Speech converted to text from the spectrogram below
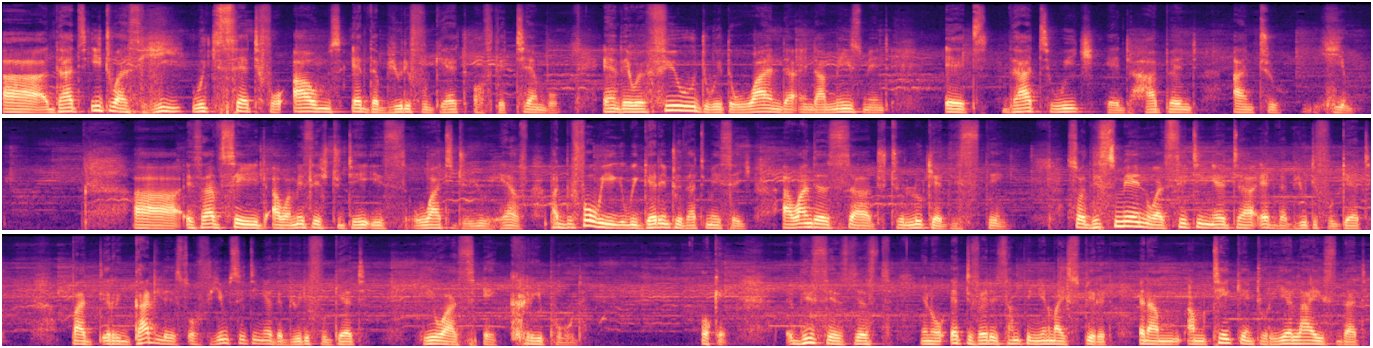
uh, that it was he which sat for alms at the beautiful gate of the temple. And they were filled with wonder and amazement at that which had happened unto him. Uh, as I've said, our message today is what do you have? But before we, we get into that message, I want us uh, to, to look at this thing. So this man was sitting at, uh, at the beautiful gate, but regardless of him sitting at the beautiful gate, he was a crippled. Okay, this has just you know activated something in my spirit, and I'm I'm taken to realize that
